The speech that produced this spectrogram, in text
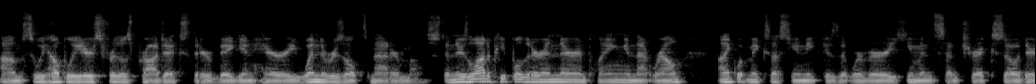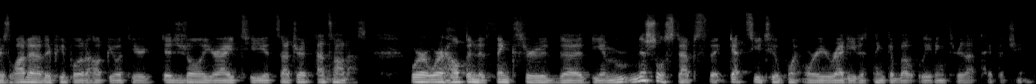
Um, so we help leaders for those projects that are big and hairy when the results matter most. And there's a lot of people that are in there and playing in that realm. I think what makes us unique is that we're very human centric. So there's a lot of other people that help you with your digital, your IT, etc. That's not us. We're we're helping to think through the the initial steps that gets you to a point where you're ready to think about leading through that type of change.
